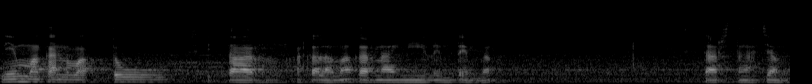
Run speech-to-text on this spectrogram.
Ini memakan waktu sekitar agak lama karena ini lem tembak. Sekitar setengah jam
